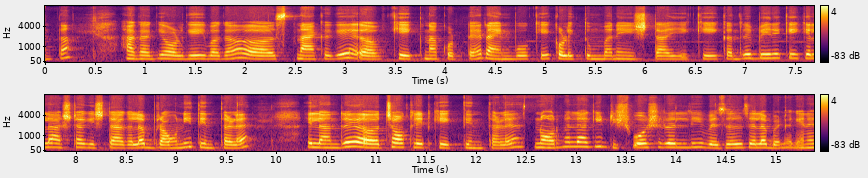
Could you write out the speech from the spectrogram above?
ಅಂತ. ಹಾಗಾಗಿ ಅವಳಿಗೆ ಇವಾಗ ಸ್ನ್ಯಾಕ್ಗೆ ಕೇಕ್ನ ಕೊಟ್ಟೆ. ರೈನ್ಬೋ ಕೇಕ್ ಅವಳಿಗೆ ತುಂಬಾ ಇಷ್ಟ ಈ ಕೇಕ್ ಅಂದರೆ ಬೇರೆ ಕೇಕೆಲ್ಲ ಅಷ್ಟಾಗಿ ಇಷ್ಟ ಆಗಲ್ಲ. ಬ್ರೌನಿ ತಿಂತಾಳೆ. ಇಲ್ಲಾಂದರೆ ಚಾಕ್ಲೇಟ್ ಕೇಕ್ ತಿಂತಾಳೆ. ನಾರ್ಮಲ್ ಆಗಿ ಡಿಶ್ ವಾಷರಲ್ಲಿ ವೆಸಲ್ಸ್ ಎಲ್ಲ ಬೆಳಗ್ಗೆನೆ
